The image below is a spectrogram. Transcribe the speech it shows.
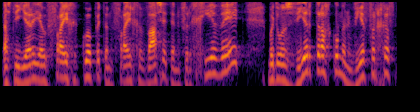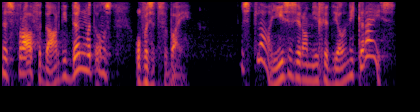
as die Here jou vrygekoop het en vrygewas het en vergewe het, moet ons weer terugkom en weer vergifnis vra vir daardie ding wat ons of is dit verby? Dis klaar. Jesus het daarmee gedeel aan die kruis.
